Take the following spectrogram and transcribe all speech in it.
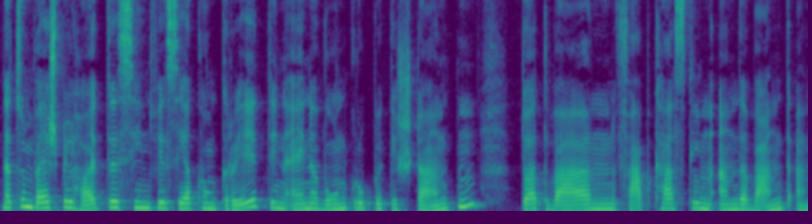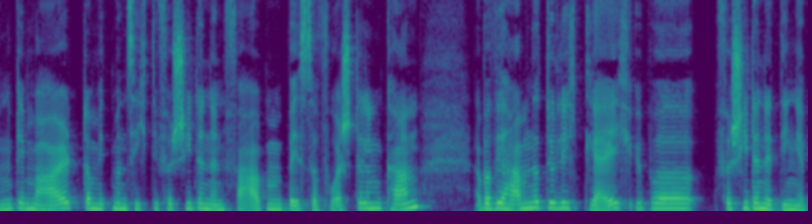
Na, zum Beispiel heute sind wir sehr konkret in einer Wohngruppe gestanden Dort waren Farbkasteln an der Wand angemalt, damit man sich die verschiedenen Farben besser vorstellen kann. Aber wir haben natürlich gleich über verschiedene Dinge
